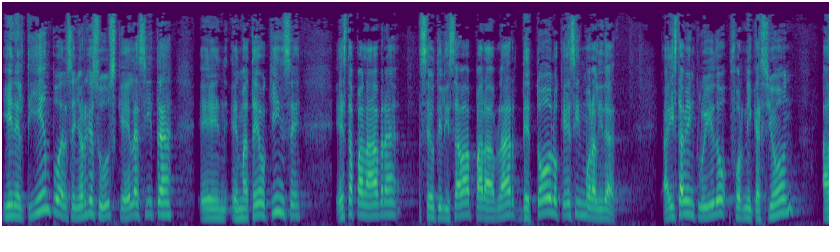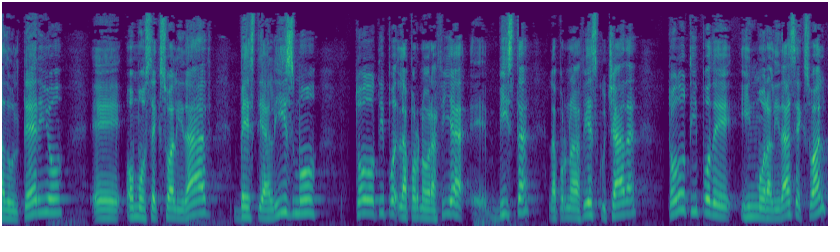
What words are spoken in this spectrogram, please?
Y en el tiempo del Señor Jesús, que él la cita en, Mateo 15, esta palabra se utilizaba para hablar de todo lo que es inmoralidad. Ahí estaba incluido fornicación, adulterio, eh, homosexualidad, bestialismo, todo tipo, la pornografía eh, vista, la pornografía escuchada, todo tipo de inmoralidad sexual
